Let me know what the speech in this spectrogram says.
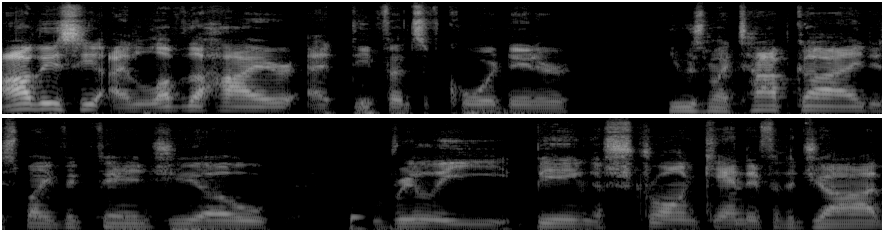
Obviously, I love the hire at defensive coordinator. He was my top guy, despite Vic Fangio really being a strong candidate for the job,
